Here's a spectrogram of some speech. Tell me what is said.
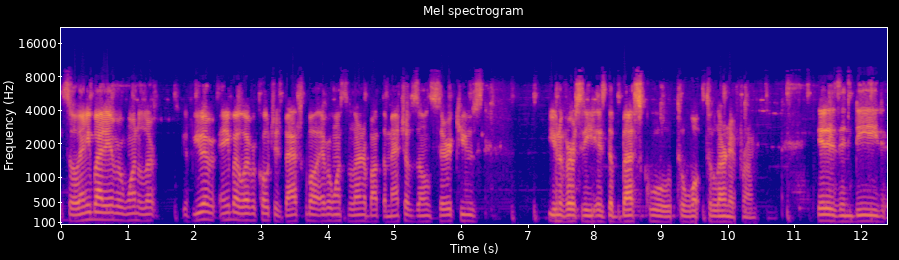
so anybody ever want to learn if you ever anybody who ever coaches basketball ever wants to learn about the matchup zone, Syracuse University is the best school to to learn it from. It is indeed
